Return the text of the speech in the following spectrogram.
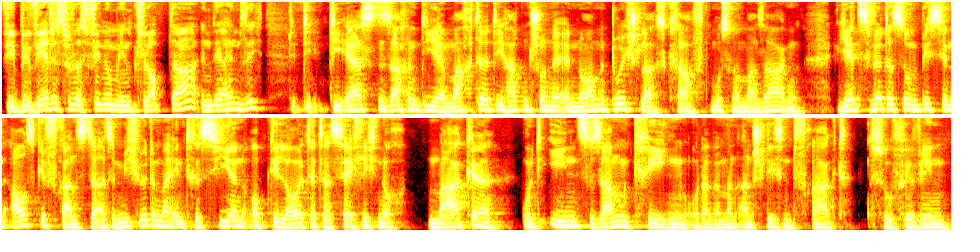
Wie bewertest du das Phänomen Klopp da in der Hinsicht? Die, die, die ersten Sachen, die er machte, die hatten schon eine enorme Durchschlagskraft, muss man mal sagen. Jetzt wird es so ein bisschen ausgefranster. Also mich würde mal interessieren, ob die Leute tatsächlich noch Marke und ihn zusammenkriegen. Oder wenn man anschließend fragt, so für wen,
